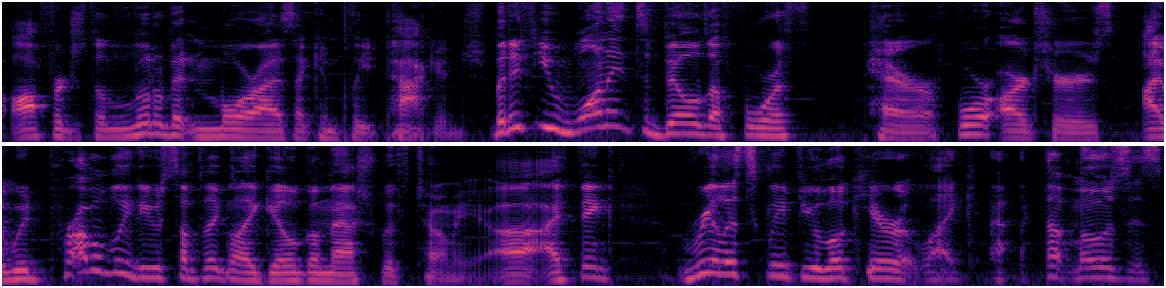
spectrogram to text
offer just a little bit more as a complete package. But if you wanted to build a fourth pair for archers I would probably do something like Gilgamesh with Tomi uh, I think realistically if you look here like Thutmose is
